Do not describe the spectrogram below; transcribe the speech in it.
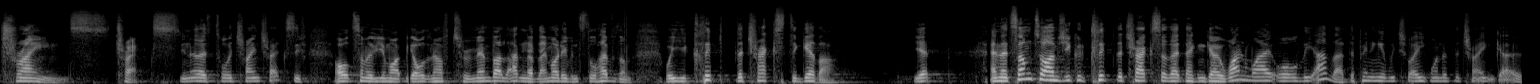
trains tracks. You know those toy train tracks? If old, some of you might be old enough to remember, I don't know, they might even still have them, where you clip the tracks together. Yep. And then sometimes you could clip the tracks so that they can go one way or the other, depending on which way you wanted the train go.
